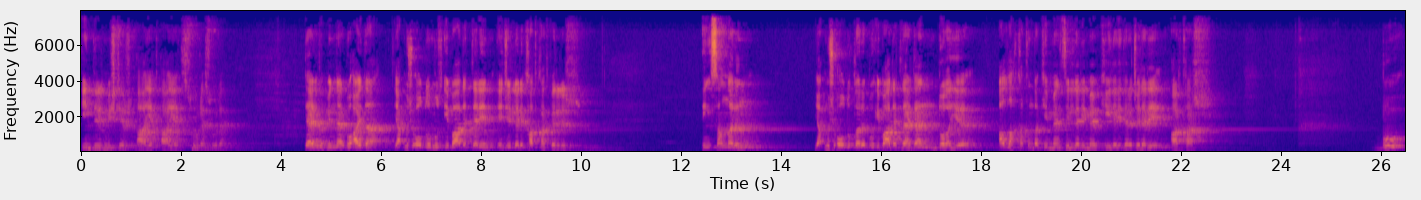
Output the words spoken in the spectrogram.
indirilmiştir ayet ayet, sure sure. Değerli müminler bu ayda yapmış olduğumuz ibadetlerin ecirleri kat kat verilir. İnsanların yapmış oldukları bu ibadetlerden dolayı Allah katındaki menzilleri, mevkileri, dereceleri artar. Bu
